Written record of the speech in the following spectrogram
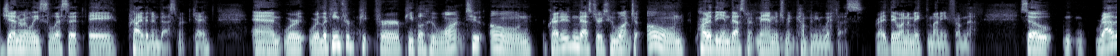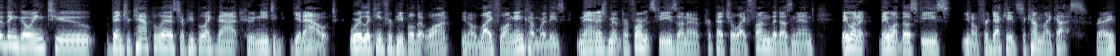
generally solicit a private investment. Okay. And we're, we're looking for, for people who want to own accredited investors who want to own part of the investment management company with us, right? They want to make the money from that. So rather than going to venture capitalists or people like that who need to get out, we're looking for people that want, you know, lifelong income where these management performance fees on a perpetual life fund that doesn't end, they want to, they want those fees, you know, for decades to come like us, right?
